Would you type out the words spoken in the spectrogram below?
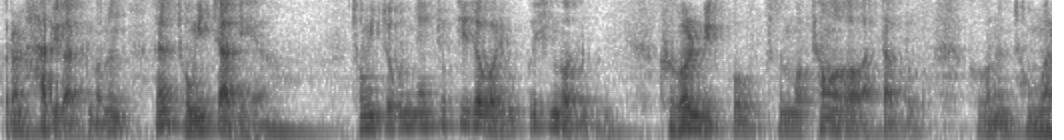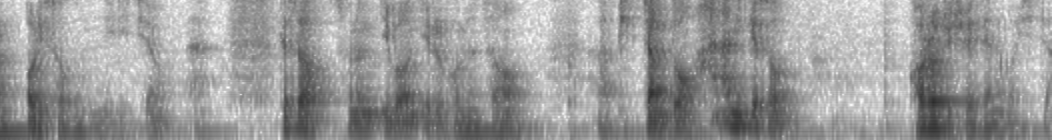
그런 합의 같은 거는 그냥 종이짝이에요. 종이쪽은 그냥 쭉 찢어버리면 끝인 거거든요. 그걸 믿고 무슨 뭐 평화가 왔다 그러고 그거는 정말 어리석은 일이죠. 예. 그래서 저는 이번 일을 보면서 아, 빗장도 하나님께서 걸어주셔야 되는 것이죠.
